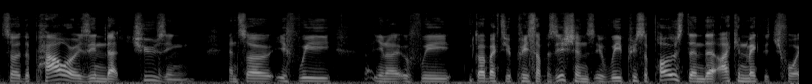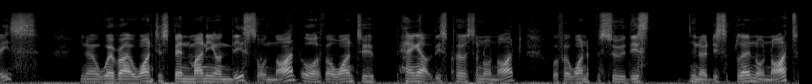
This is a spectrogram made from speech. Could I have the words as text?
so the power is in that choosing and so if we you know if we go back to your presuppositions if we presuppose then that i can make the choice you know whether i want to spend money on this or not or if i want to hang out with this person or not or if i want to pursue this you know discipline or not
